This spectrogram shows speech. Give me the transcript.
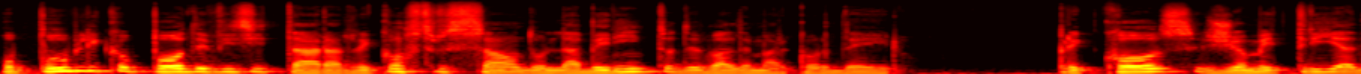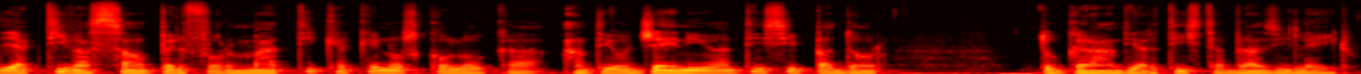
o público pode visitar a reconstrução do labirinto de Valdemar Cordeiro, precoce geometria de ativação performática que nos coloca ante o gênio antecipador do grande artista brasileiro.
